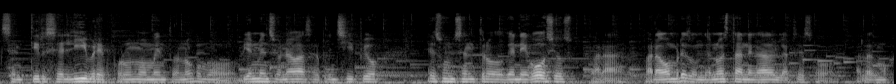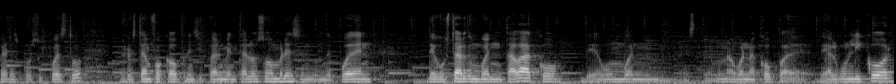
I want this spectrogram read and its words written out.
sentirse libre por un momento, ¿no? Como bien mencionabas al principio, es un centro de negocios para, para, hombres, donde no está negado el acceso a las mujeres, por supuesto, pero está enfocado principalmente a los hombres, en donde pueden degustar de un buen tabaco, de un buen, este, una buena copa de, algún licor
